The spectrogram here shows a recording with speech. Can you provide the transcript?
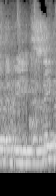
going to be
